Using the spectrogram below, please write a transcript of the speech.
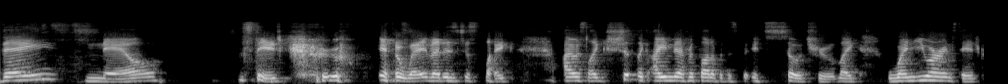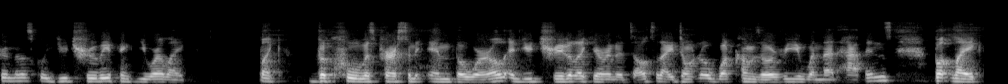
they nail the stage crew in a way that is just like I was like shit like I never thought about this but it's so true. Like when you are in stage crew in middle school you truly think you are like like the coolest person in the world and you treat it like you're an adult and I don't know what comes over you when that happens but like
